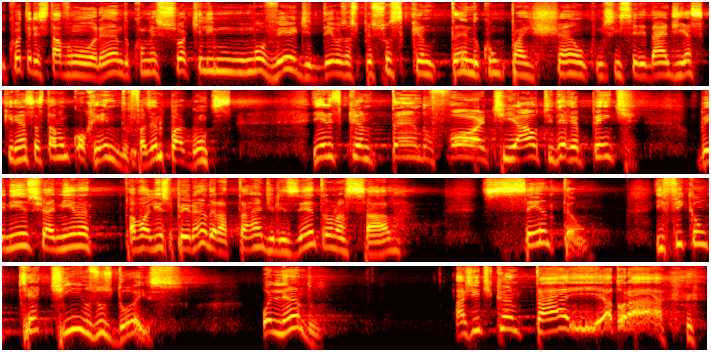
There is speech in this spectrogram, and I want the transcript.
enquanto eles estavam orando, começou aquele mover de Deus, as pessoas cantando com paixão, com sinceridade, e as crianças estavam correndo, fazendo bagunça. E eles cantando forte e alto, e de repente, o Benício e a Nina estavam ali esperando, era tarde, eles entram na sala, sentam e ficam quietinhos os dois, olhando a gente cantar e adorar.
